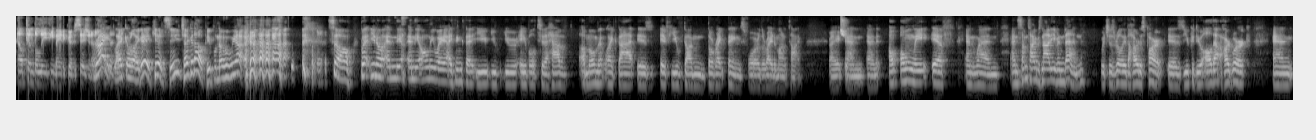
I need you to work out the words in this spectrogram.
helped him believe he made a good decision. Right like we're like hey kids see check it out. People know who we are. So but you know and the and the only way i think that you you you're able to have a moment like that is if you've done the right things for the right amount of time right? Sure. and and only if and when and sometimes not even then which is really the hardest part is you could do all that hard work and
